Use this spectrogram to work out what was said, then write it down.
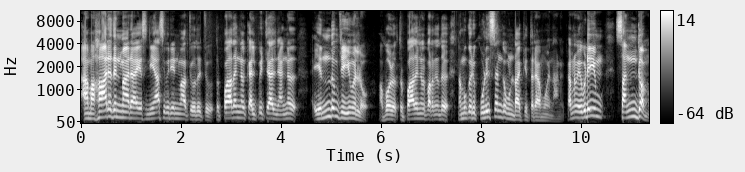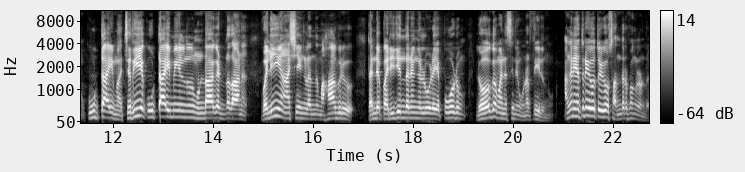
ആ മഹാരഥന്മാരായ സന്യാസിവര്യന്മാർ ചോദിച്ചു തൃപ്പാദങ്ങൾ കൽപ്പിച്ചാൽ ഞങ്ങൾ എന്തും ചെയ്യുമല്ലോ? അപ്പോൾ തൃപ്പാദങ്ങൾ പറഞ്ഞത് നമുക്കൊരു കുളിസംഘം ഉണ്ടാക്കി തരാമോ എന്നാണ്. കാരണം എവിടെയും സംഘം കൂട്ടായ്മ ചെറിയ കൂട്ടായ്മയിൽ നിന്നും ഉണ്ടാകേണ്ടതാണ് വലിയ ആശയങ്ങളെന്ന് മഹാഗുരു തന്റെ പരിചിന്തനങ്ങളിലൂടെ എപ്പോഴും ലോക മനസ്സിനെ ഉണർത്തിയിരുന്നു. അങ്ങനെ എത്രയോ എത്രയോ സന്ദർഭങ്ങളുണ്ട്.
